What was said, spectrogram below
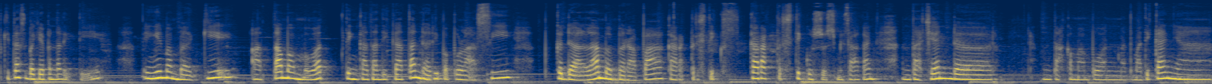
kita sebagai peneliti ingin membagi atau membuat tingkatan-tingkatan dari populasi ke dalam beberapa karakteristik karakteristik khusus. Misalkan entah gender entah kemampuan matematikanya.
